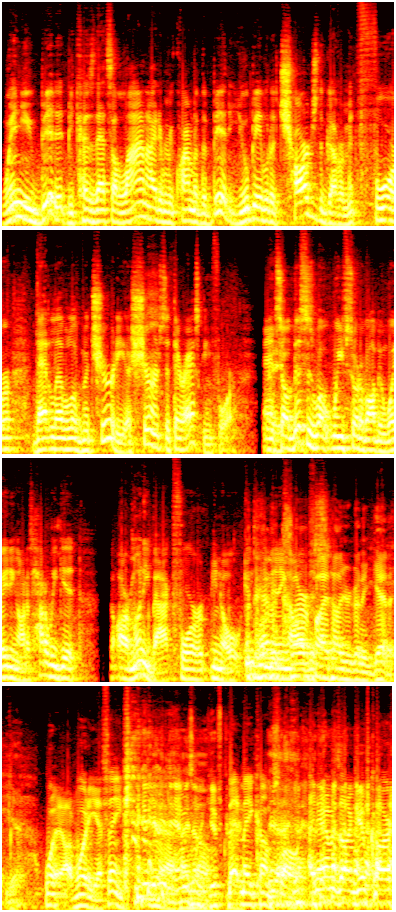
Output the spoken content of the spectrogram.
when you bid it, because that's a line item requirement of the bid, you'll be able to charge the government for that level of maturity assurance that they're asking for. And so this is what we've sort of all been waiting on: is how do we get our money back for you know But they haven't implementing all clarified this? how you're going to get it yet. What, what do you think? You get an Amazon gift card. that may come slow. An Amazon gift card.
